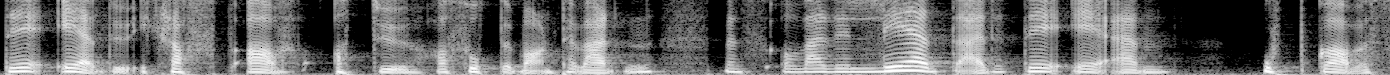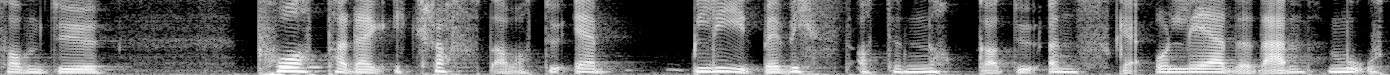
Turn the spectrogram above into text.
det er du i kraft av at du har satt barn til verden. Mens å være leder, det er en oppgave som du påtar deg i kraft av at du er, blir bevisst at det er noe du ønsker å lede dem mot.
